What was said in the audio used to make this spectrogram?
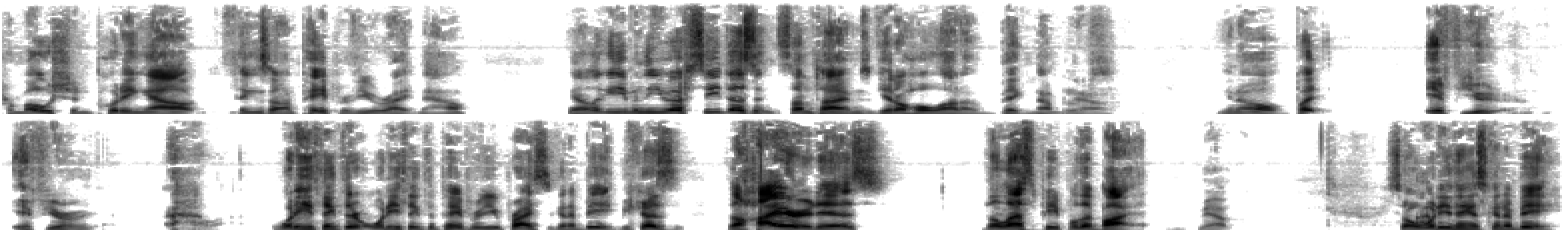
promotion putting out things on pay per view right now. You know, look, even the UFC doesn't sometimes get a whole lot of big numbers. No. You know, but if you if you're, what do you think? There, what do you think the pay per view price is going to be? Because the higher it is, the less people that buy it. Yep. So what do you think it's going to be?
